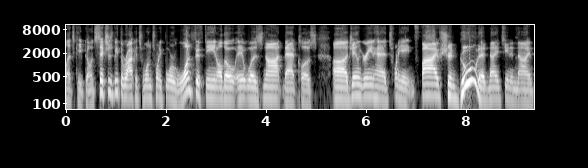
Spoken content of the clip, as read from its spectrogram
Let's keep going. Sixers beat the Rockets 124 115, although it was not that close. Uh, Jalen Green had 28 and 5. Sengun had 19 and 9.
